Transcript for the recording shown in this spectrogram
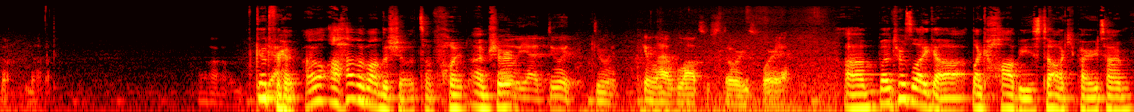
no, no. Um, good for him I'll, I'll have him on the show at some point i'm sure Oh yeah, do it, do it. He'll have lots of stories for you. Um, but in terms of like uh, like hobbies to occupy your time,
